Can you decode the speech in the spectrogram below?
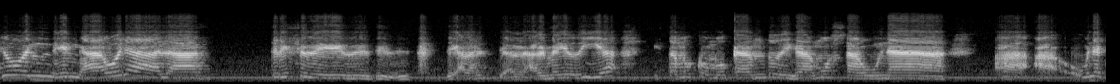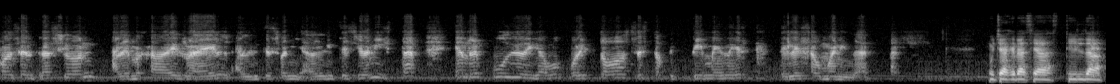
yo en, ahora a las 13 de, al mediodía estamos convocando, digamos, a una a, una concentración a la Embajada de Israel, al intencionista, en repudio, digamos, por todos estos crímenes de lesa humanidad. Muchas gracias, Tilda.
